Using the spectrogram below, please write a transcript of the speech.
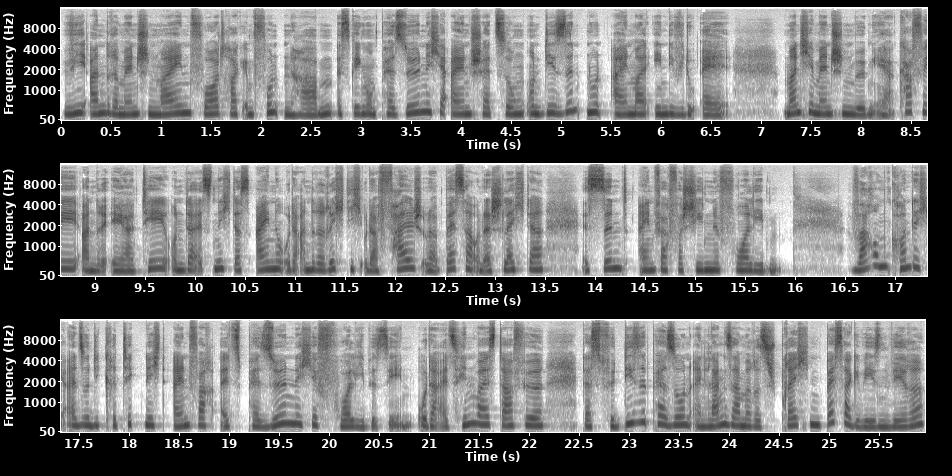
wie andere Menschen meinen Vortrag empfunden haben. Es ging um persönliche Einschätzungen und die sind sind nun einmal individuell. Manche Menschen mögen eher Kaffee, andere eher Tee und da ist nicht das eine oder andere richtig oder falsch oder besser oder schlechter. Es sind einfach verschiedene Vorlieben. Warum konnte ich also die Kritik nicht einfach als persönliche Vorliebe sehen oder als Hinweis dafür, dass für diese Person ein langsameres Sprechen besser gewesen wäre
